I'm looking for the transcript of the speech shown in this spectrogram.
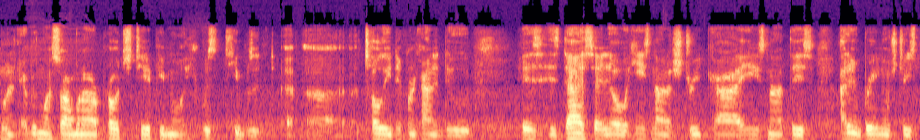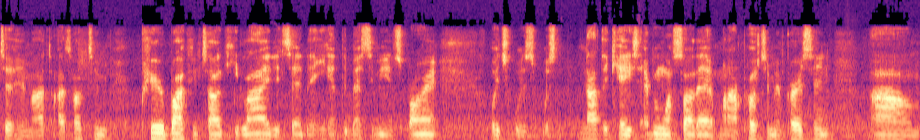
when everyone saw when I approached Teofimo, he was he was a, a, a totally different kind of dude. His his dad said, "Oh, he's not a street guy. He's not this." I didn't bring no streets to him. I, I talked to him pure boxing talk. He lied and said that he got the best of me in sparring, which was was not the case. Everyone saw that when I approached him in person. Um,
